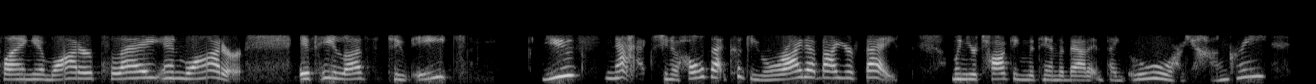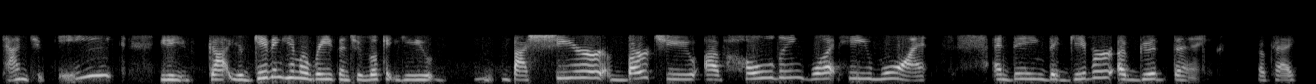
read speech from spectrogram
playing in water, play in water. If he loves to eat, use snacks. You know, hold that cookie right up by your face when you're talking with him about it and saying, "Ooh, are you hungry? Time to eat." You know, you've got you're giving him a reason to look at you by sheer virtue of holding what he wants and being the giver of good things. Okay?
